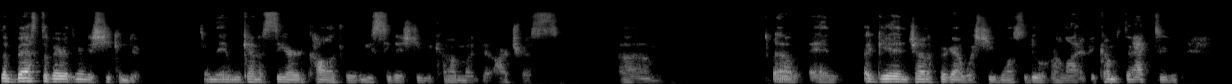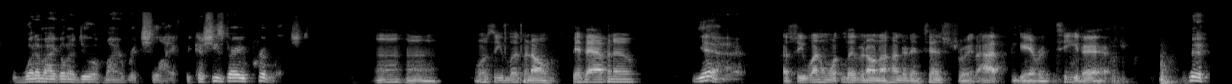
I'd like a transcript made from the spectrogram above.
the best of everything that she can do. And then we kind of see her in college where we see that she become a good artress um, um, and again trying to figure out what she wants to do with her life. It comes back to what am i going to do with my rich life? Because she's very privileged. Mm-hmm. was he living on fifth avenue? Yeah because she wasn't living on 110th street i guarantee that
